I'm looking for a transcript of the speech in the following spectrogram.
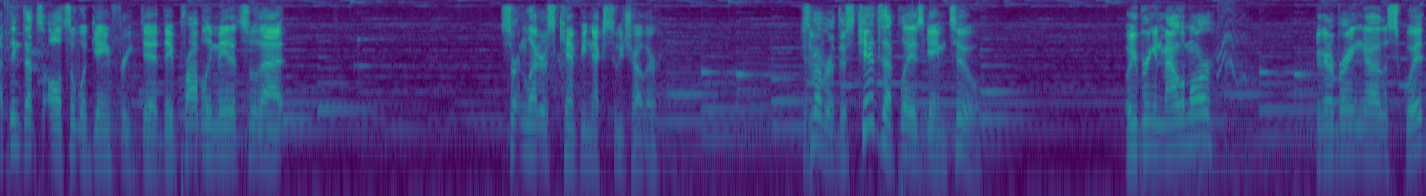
I think that's also what Game Freak did. They probably made it so that certain letters can't be next to each other. Because remember, there's kids that play this game too. Are you bringing Malamar? You're gonna bring uh, the squid?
